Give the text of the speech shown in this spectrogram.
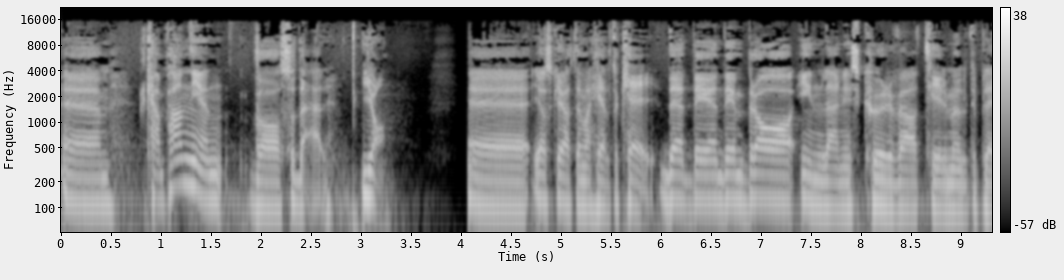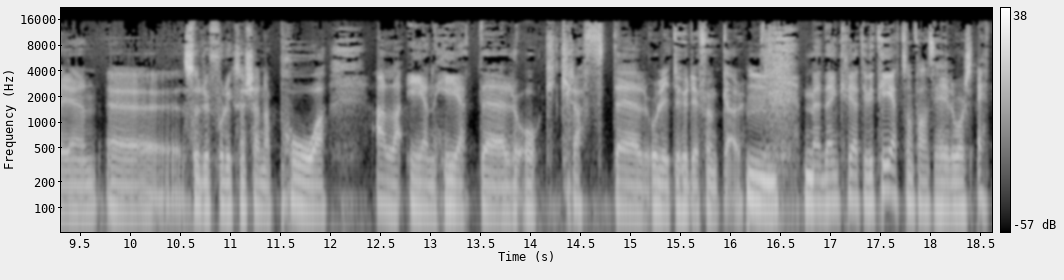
Um, kampanjen var sådär. Ja. Eh, jag skrev att den var helt okej. Okay. Det, det, det, är en bra inlärningskurva till multiplayern. Eh, så du får liksom känna på alla enheter och krafter och lite hur det funkar. Mm. Men den kreativitet som fanns i Halo Wars 1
